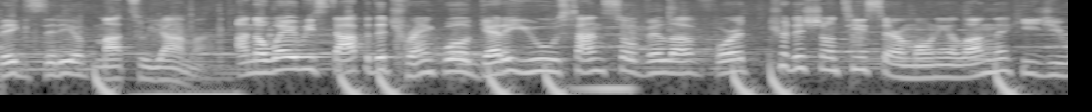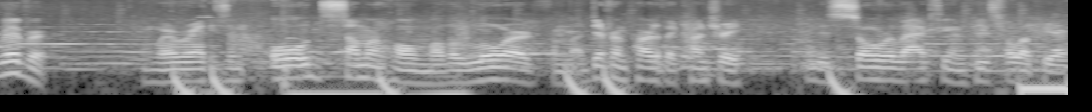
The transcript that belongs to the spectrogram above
big city of Matsuyama. On the way, we stop at the tranquil Garyu Sanso Villa for a traditional tea ceremony along the Hiji River. Where we're at is an old summer home of a lord from a different part of the country. It is so relaxing and peaceful up here.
